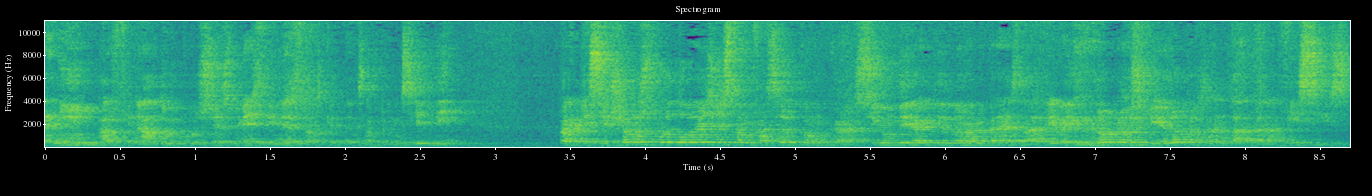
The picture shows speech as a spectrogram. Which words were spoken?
tenir al final d'un procés més diners dels que tens al principi, perquè si això no es produeix és tan fàcil com que si un directiu d'una empresa arriba i diu no, no, és que jo no he presentat beneficis,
